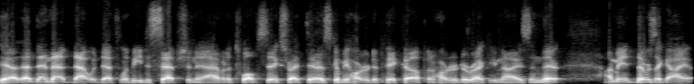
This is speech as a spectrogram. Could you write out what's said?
Yeah, that then that that would definitely be deception. Having a 12-6 right there, it's going to be harder to pick up and harder to recognize. And there, I mean, there was a guy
